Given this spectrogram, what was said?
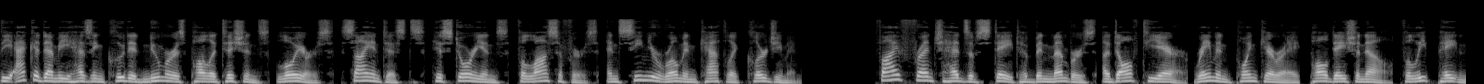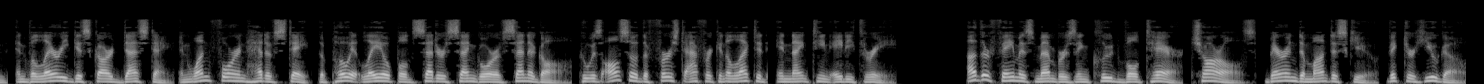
The Academy has included numerous politicians, lawyers, scientists, historians, philosophers, and senior Roman Catholic clergymen. Five French heads of state have been members Adolphe Thiers, Raymond Poincaré, Paul Deschanel, Philippe Pétain, and Valéry Giscard d'Estaing and one foreign head of state the poet Léopold Sédar Senghor of Senegal, who was also the first African elected, in 1983. Other famous members include Voltaire, Charles, Baron de Montesquieu, Victor Hugo,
